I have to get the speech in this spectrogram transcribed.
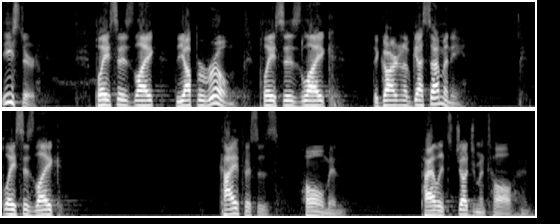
Easter. Places like the upper room, places like the Garden of Gethsemane, places like Caiaphas's home and Pilate's judgment hall and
